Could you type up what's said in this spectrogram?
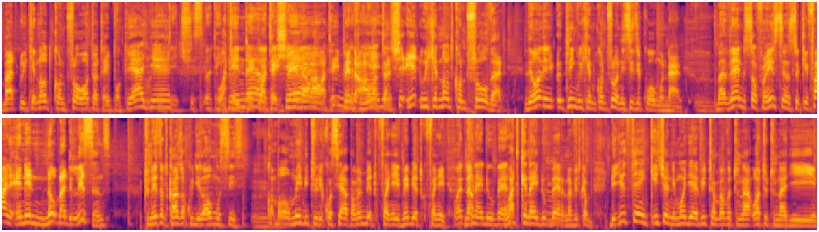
but we cannot control watu wataipokeaje Wataipenda, wataipenda watashare, au wataipenda au watafanyaje. watashare. Yet we cannot control that. The only thing we can control ni sisi kuwa ndani. Mm. But then so for instance tukifanya and then nobody listens tunaweza tukaanza kujilaumu sisi. Kwamba oh, maybe tulikosea hapa maybe hatukufanya hivi maybe hatukufanya hivi. What can I do better? what can I do better? Na vitu kama do you think hicho ni moja ya vitu ambavyo tuna watu tunaji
